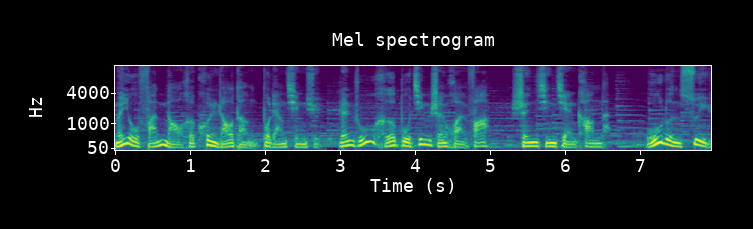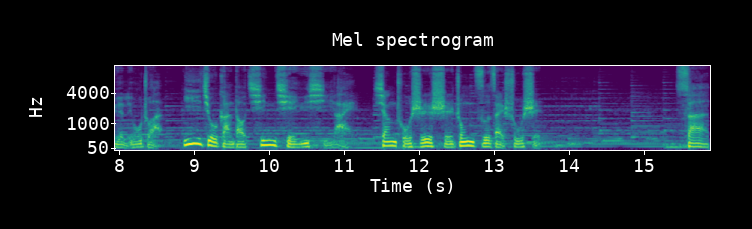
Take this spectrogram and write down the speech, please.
没有烦恼和困扰等不良情绪，人如何不精神焕发、身心健康呢？无论岁月流转，依旧感到亲切与喜爱，相处时始终自在舒适。三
